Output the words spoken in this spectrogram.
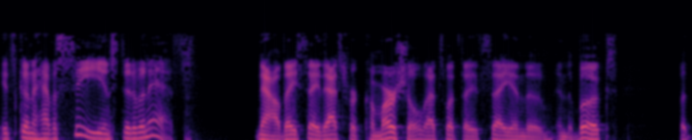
it's going to have a C instead of an S. Now they say that's for commercial. That's what they say in the in the books. But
